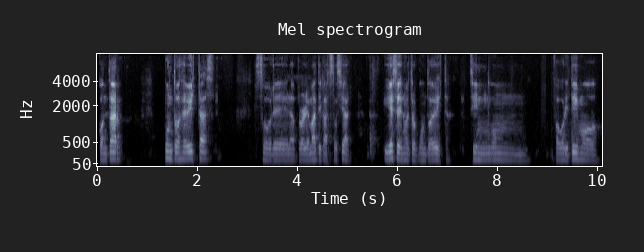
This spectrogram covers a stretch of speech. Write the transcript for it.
contar puntos de vista sobre la problemática social. Y ese es nuestro punto de vista, sin ningún favoritismo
